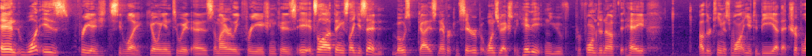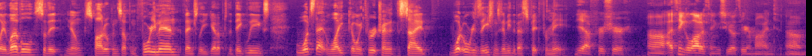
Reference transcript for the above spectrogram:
And what is free agency like going into it as a minor league free agent? Because it's a lot of things, like you said, most guys never consider, but once you actually hit it and you've performed enough that, hey, other teams want you to be at that AAA level so that, you know, spot opens up in the 40 man, eventually you get up to the big leagues. What's that like going through it, trying to decide what organization is going to be the best fit for me? Yeah, for sure. Uh, I think a lot of things go through your mind. Um,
